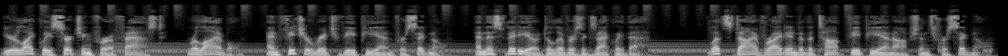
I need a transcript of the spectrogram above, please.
You're likely searching for a fast, reliable, and feature-rich VPN for Signal, and this video delivers exactly that. Let's dive right into the top VPN options for Signal.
